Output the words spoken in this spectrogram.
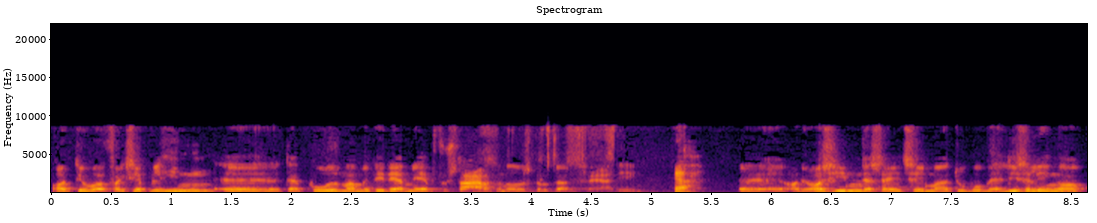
Og det var for eksempel hende, øh, der podede mig med det der med, at hvis du starter for noget, skal du gøre det færdigt. Ikke? Ja. Øh, og det var også hende, der sagde til mig, at du må være lige så længe op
